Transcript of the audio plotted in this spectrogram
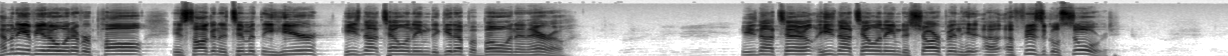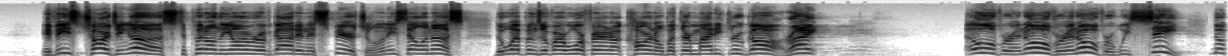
How many of you know whenever Paul is talking to Timothy here, he's not telling him to get up a bow and an arrow? He's not, tell, he's not telling him to sharpen his, a, a physical sword. If he's charging us to put on the armor of God and it's spiritual, and he's telling us the weapons of our warfare are not carnal, but they're mighty through God, right? Over and over and over, we see the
